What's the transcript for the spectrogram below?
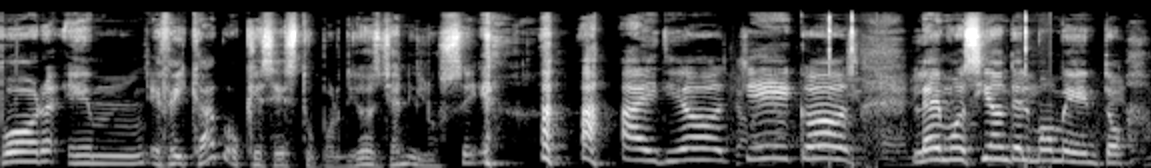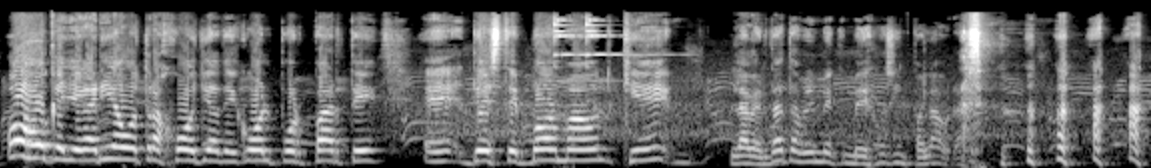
por em, FA Cup. ¿O qué es esto? Por Dios, ya ni lo sé. Ay Dios, chicos, la emoción del momento. Ojo que llegaría otra joya de gol por parte eh, de este Bournemouth que la verdad también me, dejó sin palabras.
